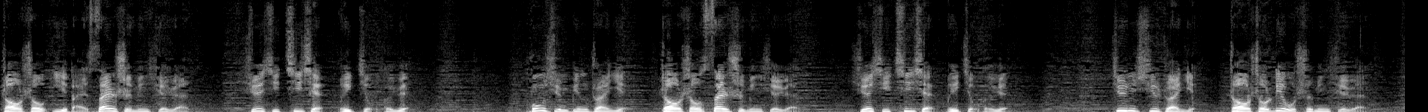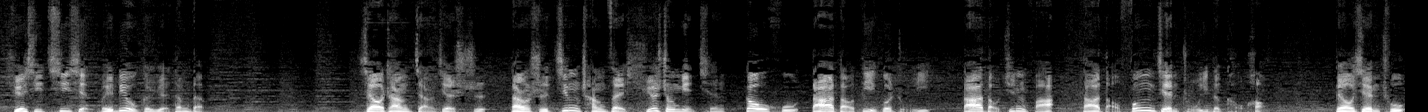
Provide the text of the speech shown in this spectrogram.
招收一百三十名学员，学习期限为九个月；通讯兵专业招收三十名学员，学习期限为九个月；军需专业招收六十名学员，学习期限为六个月等等。校长蒋介石。当时经常在学生面前高呼“打倒帝国主义，打倒军阀，打倒封建主义”的口号，表现出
